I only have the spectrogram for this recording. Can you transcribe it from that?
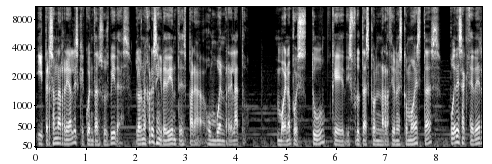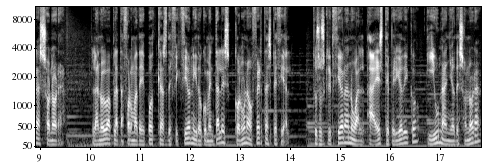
y personas reales que cuentan sus vidas, los mejores ingredientes para un buen relato. Bueno, pues tú, que disfrutas con narraciones como estas, puedes acceder a Sonora, la nueva plataforma de podcast de ficción y documentales con una oferta especial. Tu suscripción anual a este periódico y un año de Sonora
